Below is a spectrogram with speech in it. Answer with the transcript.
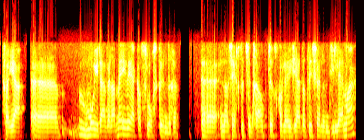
van ja, moet je daar wel aan meewerken als verloskundige? en dan zegt het Centraal Tuchtcollege, ja, dat is wel een dilemma.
